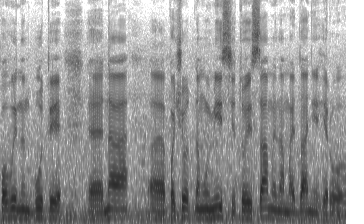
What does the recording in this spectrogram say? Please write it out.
повинен бути на почетному місці, тобто саме на Майдані Героїв.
